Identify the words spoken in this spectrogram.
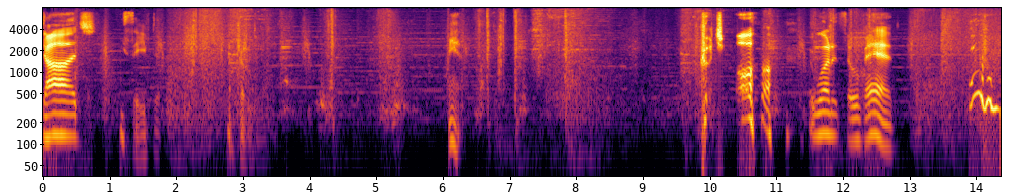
dodge. He saved it. trouble doing Man. Cut you. Oh, I want it so bad. Woo!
